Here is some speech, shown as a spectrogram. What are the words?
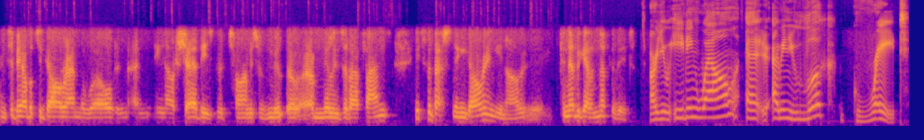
and to be able to go around the world and, and you know share these good times with mil- uh, millions of our fans. It's the best thing going. You know, you can never get enough of it. Are you eating well? Uh, I mean, you look great.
